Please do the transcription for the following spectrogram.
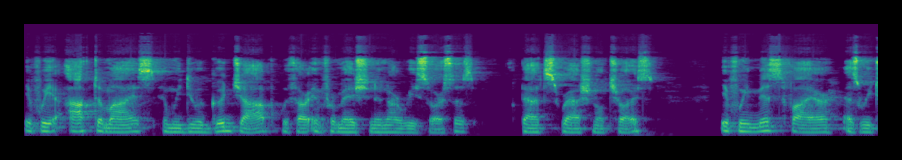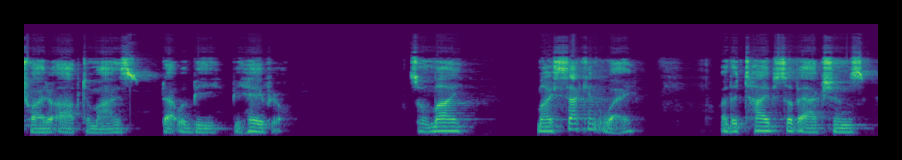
If we optimize and we do a good job with our information and our resources, that's rational choice. If we misfire as we try to optimize, that would be behavioral. So my my second way are the types of actions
